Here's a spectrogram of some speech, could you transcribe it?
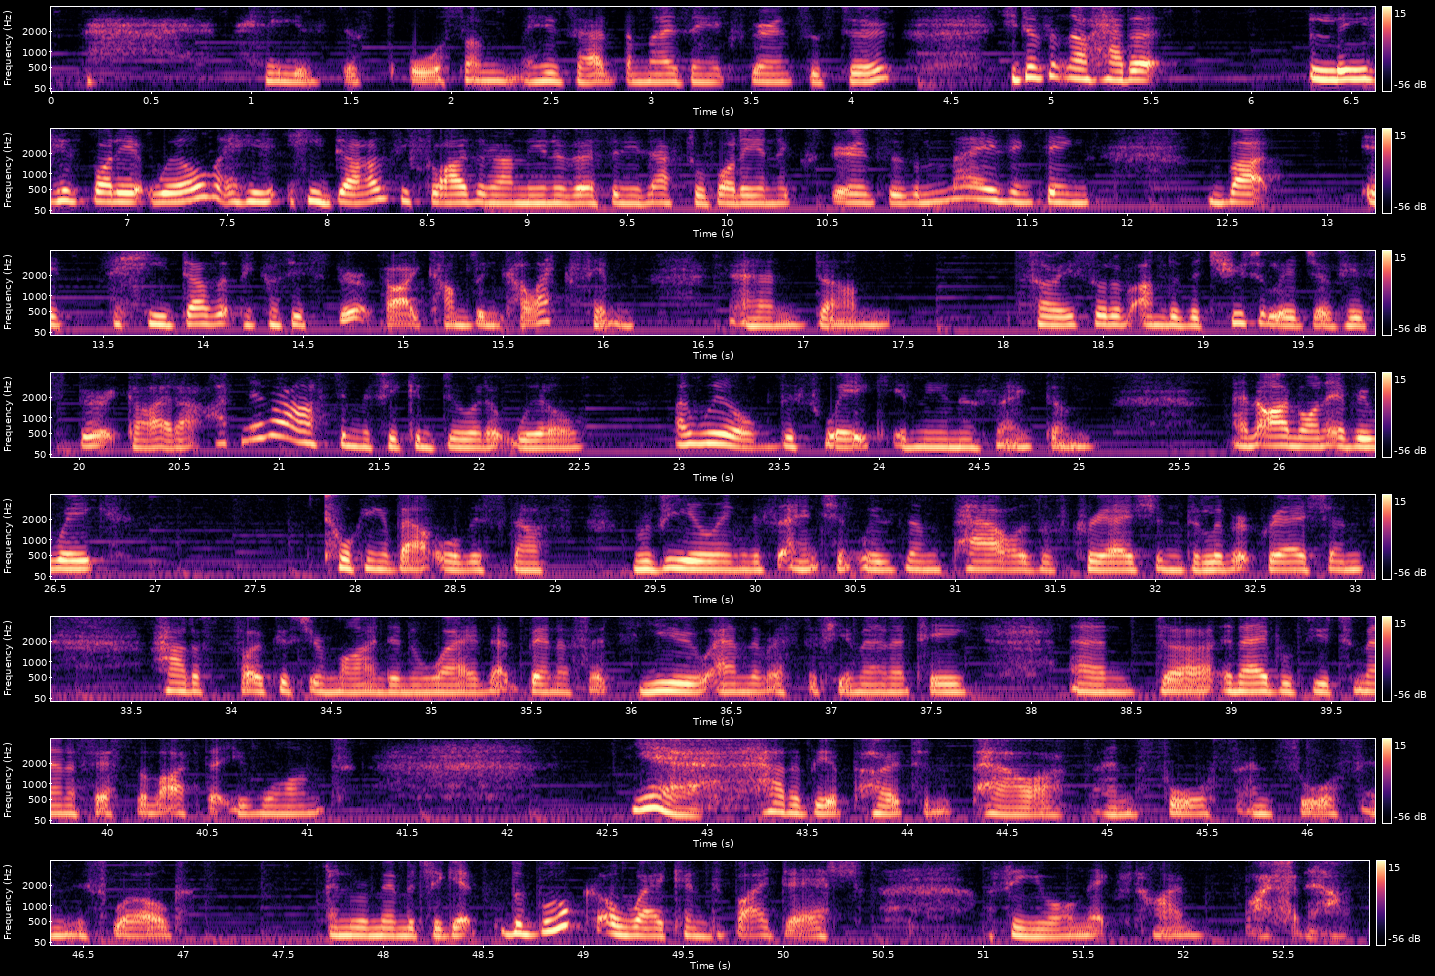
He is just awesome. He's had amazing experiences too. He doesn't know how to leave his body at will. He, he does. He flies around the universe in his astral body and experiences amazing things. But it's, he does it because his spirit guide comes and collects him. And um, so he's sort of under the tutelage of his spirit guide. I've never asked him if he could do it at will. I will this week in the inner sanctum. And I'm on every week talking about all this stuff, revealing this ancient wisdom, powers of creation, deliberate creation, how to focus your mind in a way that benefits you and the rest of humanity and uh, enables you to manifest the life that you want. Yeah, how to be a potent power and force and source in this world. And remember to get the book Awakened by Death. I'll see you all next time. Bye for now.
